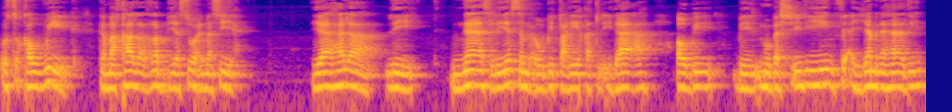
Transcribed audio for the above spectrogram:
وتقويك كما قال الرب يسوع المسيح. يا هلا للناس ليسمعوا بطريقة الإذاعة أو بالمبشرين في أيامنا هذه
